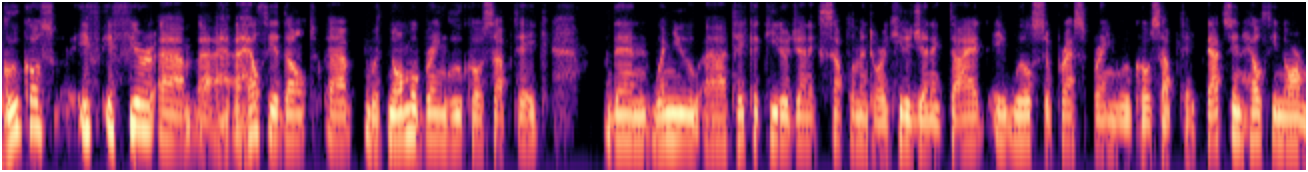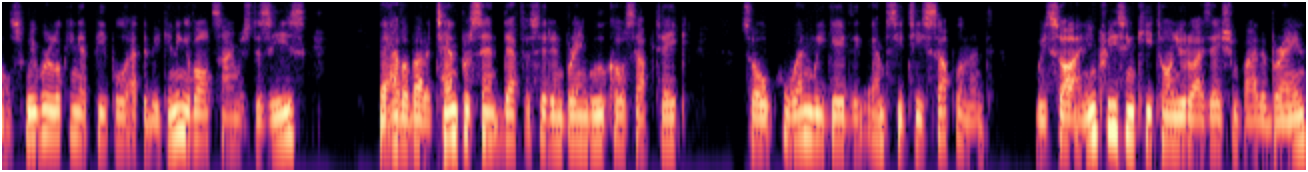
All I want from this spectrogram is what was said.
glucose, if if you're um, a healthy adult uh, with normal brain glucose uptake, then when you uh, take a ketogenic supplement or a ketogenic diet, it will suppress brain glucose uptake. That's in healthy normals. We were looking at people at the beginning of Alzheimer's disease. They have about a 10% deficit in brain glucose uptake. So when we gave the MCT supplement, we saw an increase in ketone utilization by the brain.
